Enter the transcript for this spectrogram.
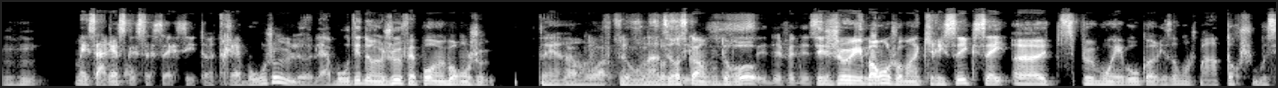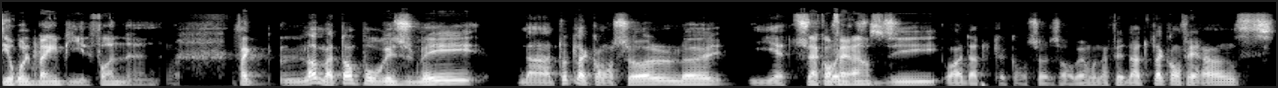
Mm-hmm. Mais ça reste que c'est un très beau jeu. Là. La beauté d'un jeu ne fait pas un bon jeu. on, en dira ce qu'on voudra. Si le jeu est bon, je vais m'en crisser que c'est un petit peu moins beau qu'Horizon. Je m'en torche. S'il roule bien puis il est le fun. Euh. Fait que là, maintenant, pour résumer, dans toute la console, il y a La conférence? Dis... Ouais, dans toute la console, ça va bien, on a fait. Dans toute la conférence,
